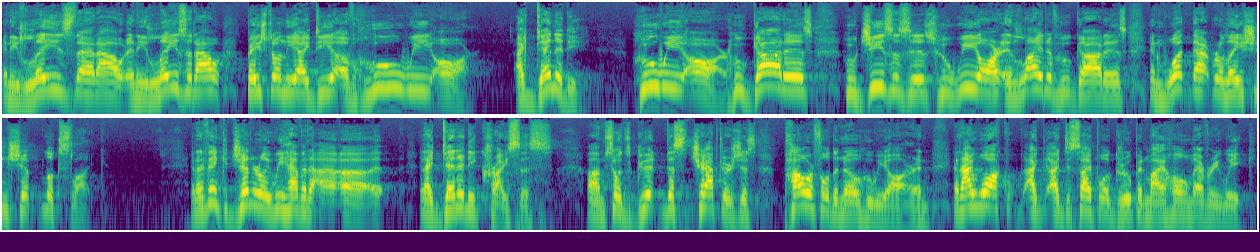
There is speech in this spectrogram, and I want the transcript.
And he lays that out. And he lays it out based on the idea of who we are identity, who we are, who God is, who Jesus is, who we are in light of who God is, and what that relationship looks like. And I think generally we have an, uh, uh, an identity crisis. Um, so it's good. This chapter is just powerful to know who we are. And, and I walk, I, I disciple a group in my home every week.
